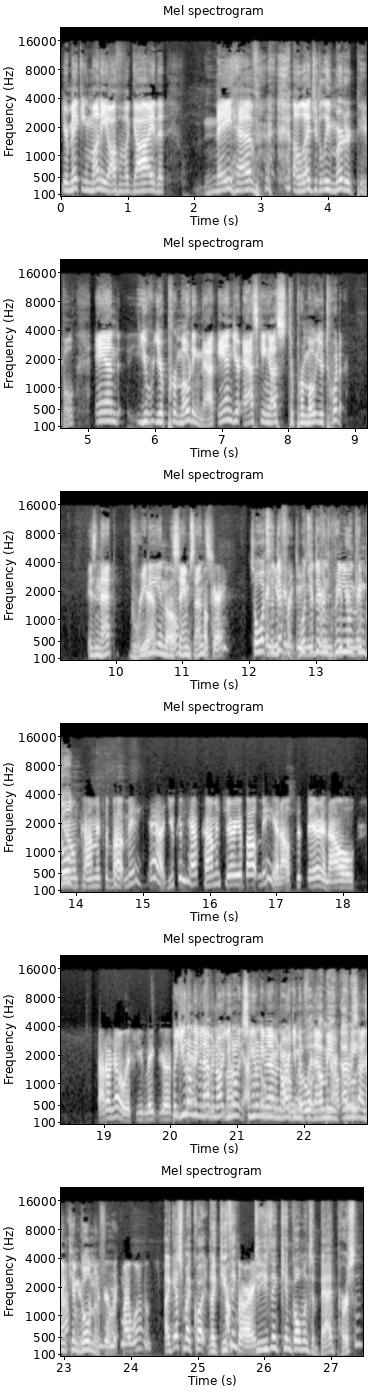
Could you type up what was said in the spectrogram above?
You're making money off of a guy that may have allegedly murdered people, and you, you're promoting that, and you're asking us to promote your Twitter. Isn't that greedy Yeah, in the same sense? Okay. So what's And the you can- difference? what's the you difference can- between you, can and Kim make your own Goldman? comments about me. Yeah, you can have commentary about me, and I'll sit there and I'll. I don't know if you make. Uh, But you don't even have an comments ar- you don't- me, so you don't even have an argument for that I'll being I'll criticizing Kim Goldman for lick my wounds. I guess my question, like, do you I'm think? sorry. Do you think Kim Goldman's a bad person?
